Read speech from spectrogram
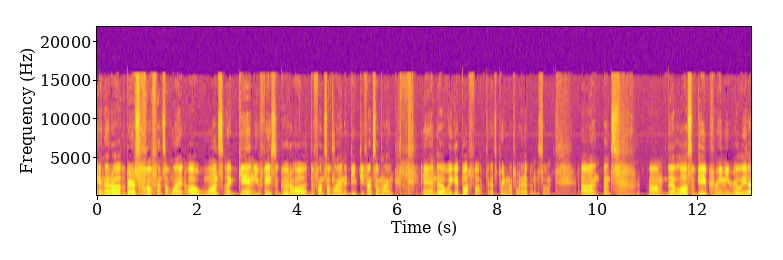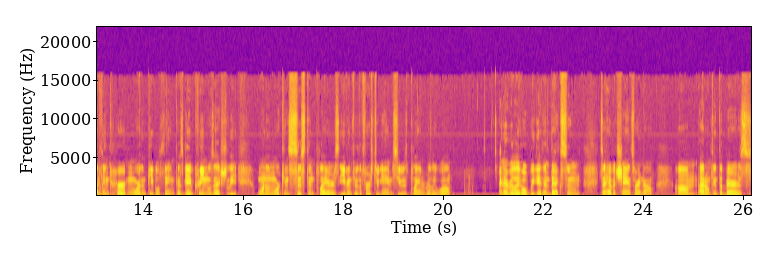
And that uh the Bears offensive line uh once again you face a good uh defensive line, a deep defensive line and uh we get butt fucked. That's pretty much what happened. So uh um the loss of Gabe Carimi really I think hurt more than people think cuz Gabe Carimi was actually one of the more consistent players even through the first two games. He was playing really well. And I really hope we get him back soon to have a chance right now. Um I don't think the Bears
